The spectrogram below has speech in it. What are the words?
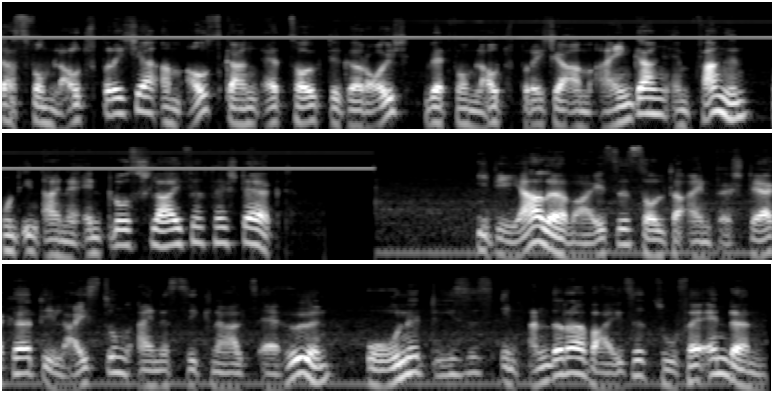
Das vom Lautsprecher am Ausgang erzeugte Geräusch wird vom Lautsprecher am Eingang empfangen und in einer Endlosschleife verstärkt. Idealerweise sollte ein Verstärker die Leistung eines Signals erhöhen, ohne dieses in anderer Weise zu verändern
